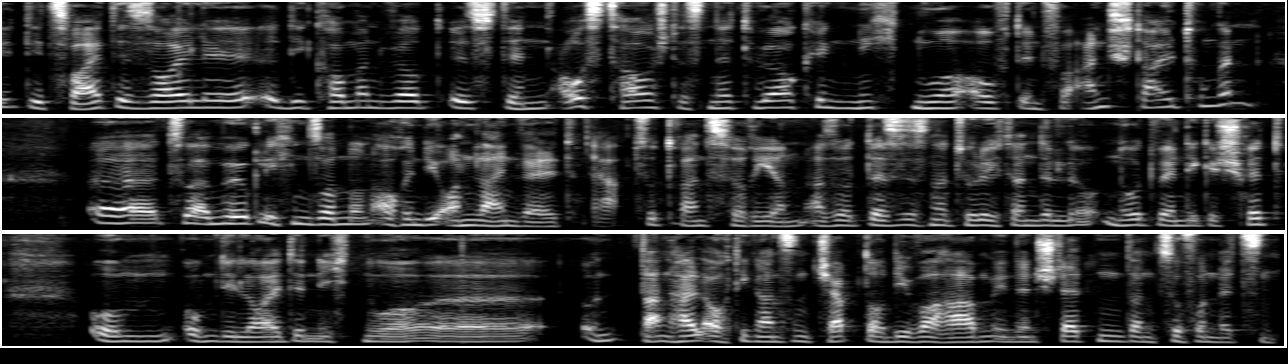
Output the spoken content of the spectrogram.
Die, die zweite Säule, äh, die kommen wird, ist den Austausch, das Networking nicht nur auf den Veranstaltungen, äh, zu ermöglichen, sondern auch in die Online-Welt Ja. zu transferieren. Also das ist natürlich dann der notwendige Schritt, um, um die Leute nicht nur äh, und dann halt auch die ganzen Chapter, die wir haben in den Städten, dann zu vernetzen.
